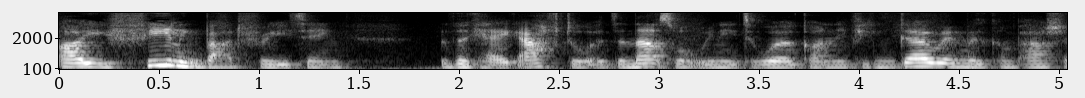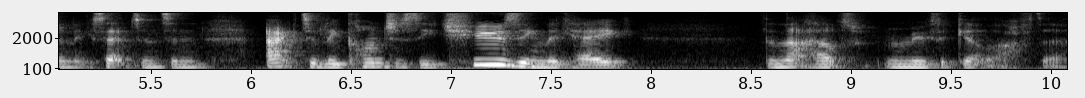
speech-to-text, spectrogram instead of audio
are you feeling bad for eating the cake afterwards? And that's what we need to work on. If you can go in with compassion, acceptance, and actively, consciously choosing the cake, then that helps remove the guilt after.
